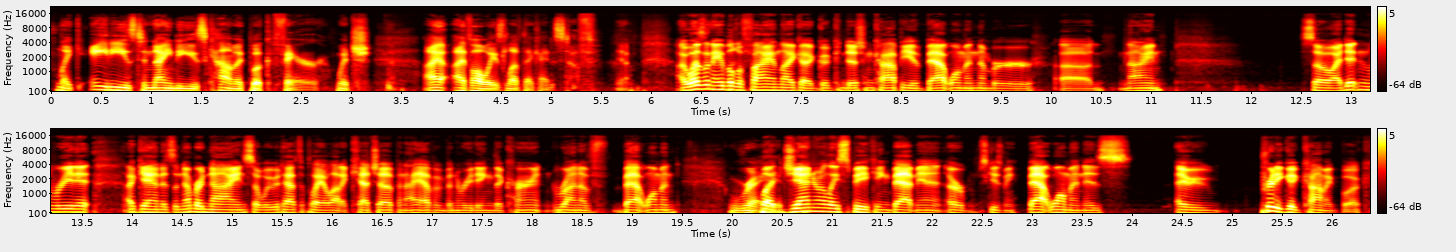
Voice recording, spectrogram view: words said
like '80s to '90s comic book fare, which I I've always loved that kind of stuff. Yeah, I wasn't able to find like a good condition copy of Batwoman number uh, nine, so I didn't read it. Again, it's a number nine, so we would have to play a lot of catch up, and I haven't been reading the current run of Batwoman. Right. But generally speaking, Batman or excuse me, Batwoman is a pretty good comic book.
